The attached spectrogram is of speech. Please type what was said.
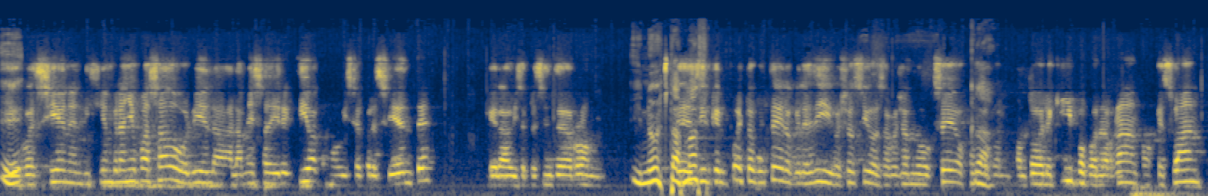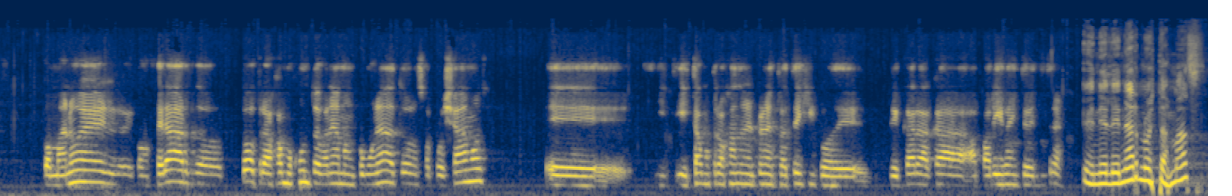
Y Eh. recién en diciembre del año pasado volví a la, a la mesa directiva como vicepresidente, que era vicepresidente de ROM. y no estás Es más. decir, que el puesto que esté, lo que les digo, yo sigo desarrollando boxeo junto Claro. con, con todo el equipo, con Hernán, con Jesuán, con Manuel, eh, con Gerardo, todos trabajamos juntos de manera mancomunada, todos nos apoyamos eh, y, y estamos trabajando en el plan estratégico de, de cara acá a París 2023. ¿En el ENAR no estás más?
